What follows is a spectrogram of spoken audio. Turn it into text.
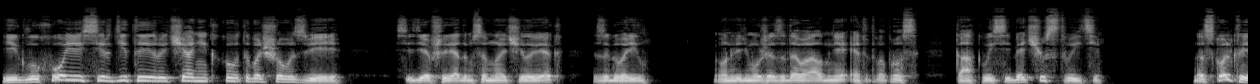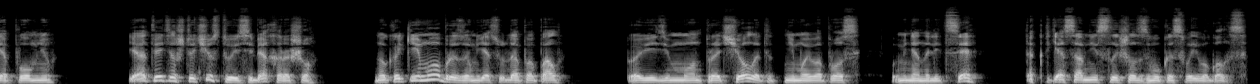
и глухое сердитое рычание какого-то большого зверя. Сидевший рядом со мной человек заговорил. Он, видимо, уже задавал мне этот вопрос. «Как вы себя чувствуете?» Насколько я помню, я ответил, что чувствую себя хорошо. Но каким образом я сюда попал? По-видимому, он прочел этот немой вопрос у меня на лице, так как я сам не слышал звука своего голоса.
